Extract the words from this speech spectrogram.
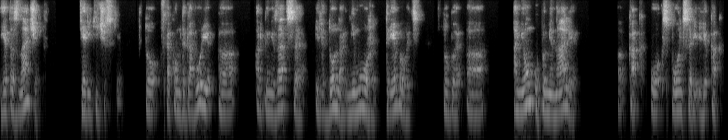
И это значит, теоретически, что в таком договоре организация или донор не может требовать, чтобы а, о нем упоминали а, как о спонсоре или как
